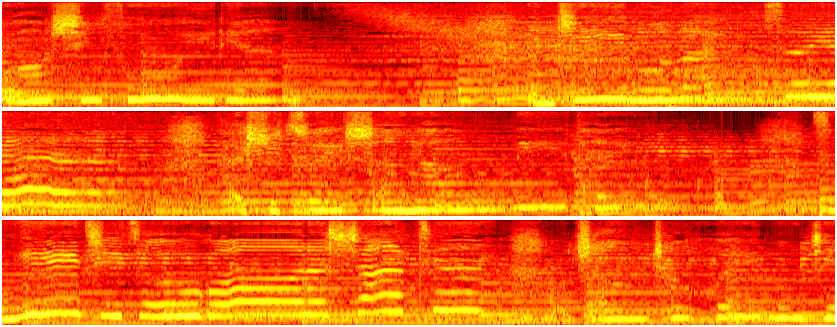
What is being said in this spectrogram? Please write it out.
我幸福一点，用寂寞来自言，还是最想要你陪。曾一起走过的夏天，我常常会梦见。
